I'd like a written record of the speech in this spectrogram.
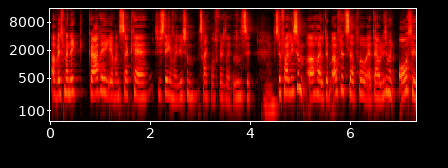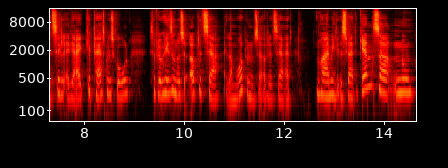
Og hvis man ikke gør det, jamen, så kan systemet ligesom trække vores forældre i ydelse. Mm. Så for ligesom at holde dem opdateret på, at der er jo ligesom en årsag til, at jeg ikke kan passe min skole, så blev jeg hele tiden nødt til at opdatere, eller mor blev nødt til at opdatere, at nu har Emilie det svært igen, så nu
